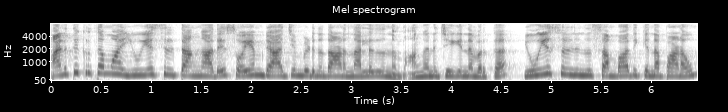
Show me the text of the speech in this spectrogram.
അനധികൃതമായി യു എസിൽ തങ്ങാതെ സ്വയം രാജ്യം വിടുന്നതാണ് നല്ലതെന്നും അങ്ങനെ ചെയ്യുന്നവർക്ക് യു എസിൽ നിന്ന് സമ്പാദിക്കുന്ന പണവും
